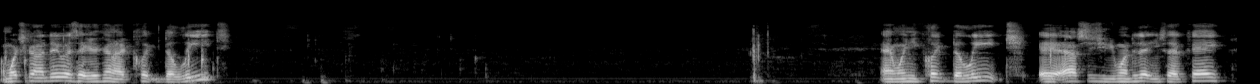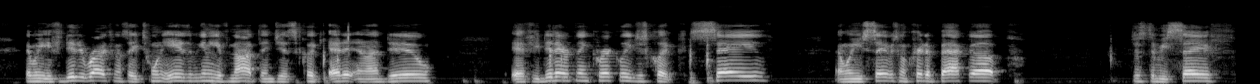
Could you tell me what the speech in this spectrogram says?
And what you're going to do is that you're going to click delete, And when you click delete, it asks you do you want to do that, and you say okay. Then when, if you did it right, it's going to say 28 at the beginning. If not, then just click edit and undo. If you did everything correctly, just click save. And when you save, it's going to create a backup just to be safe.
